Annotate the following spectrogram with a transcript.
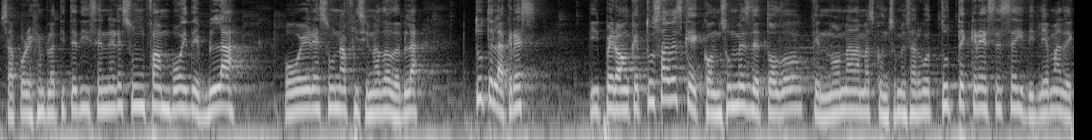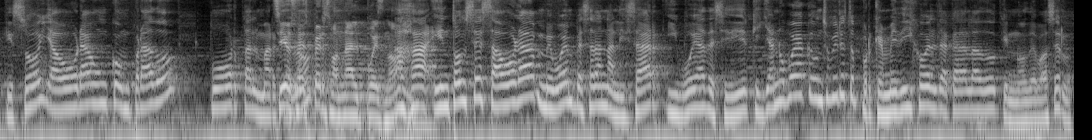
O sea, por ejemplo, a ti te dicen, "Eres un fanboy de bla" o "Eres un aficionado de bla." Tú te la crees. Y, pero aunque tú sabes que consumes de todo, que no nada más consumes algo, tú te crees ese dilema de que soy ahora un comprado por tal marca. Sí, o sea, es personal, pues, ¿no? Ajá, y entonces ahora me voy a empezar a analizar y voy a decidir que ya no voy a consumir esto porque me dijo el de acá al lado que no debo hacerlo.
